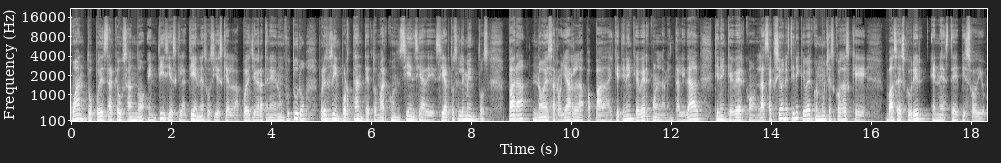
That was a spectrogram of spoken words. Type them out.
cuánto puede estar causando en ti si es que la tienes o si es que la puedes llegar a tener en un futuro. Por eso es importante tomar conciencia de ciertos elementos para no desarrollar la papada y que tienen que ver con la mentalidad, tienen que ver con las acciones, tienen que ver con muchas cosas que vas a descubrir en este episodio.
